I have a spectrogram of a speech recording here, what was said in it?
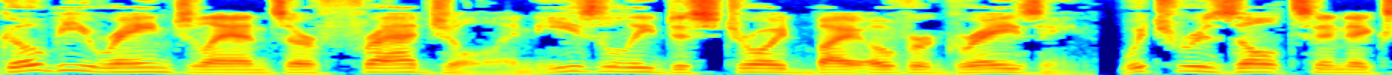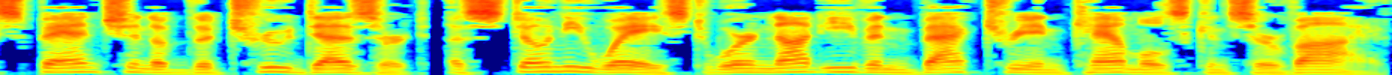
Gobi rangelands are fragile and easily destroyed by overgrazing, which results in expansion of the true desert, a stony waste where not even Bactrian camels can survive.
